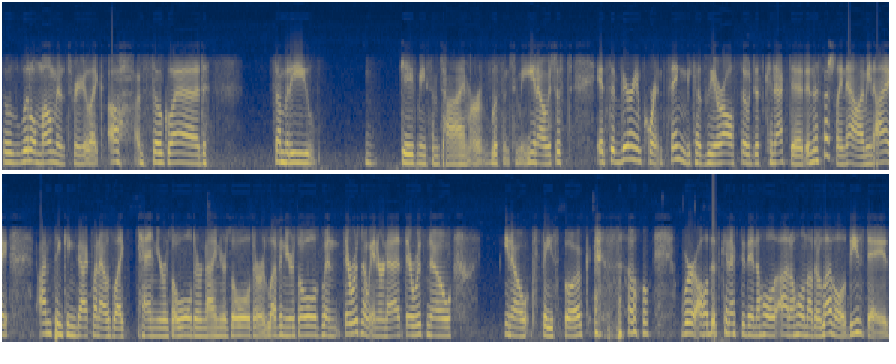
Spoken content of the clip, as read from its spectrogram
those little moments where you're like, oh, I'm so glad somebody gave me some time or listened to me. You know, it's just it's a very important thing because we are all so disconnected and especially now. I mean, I I'm thinking back when I was like 10 years old or 9 years old or 11 years old when there was no internet, there was no you know, Facebook. so we're all disconnected in a whole on a whole other level these days.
